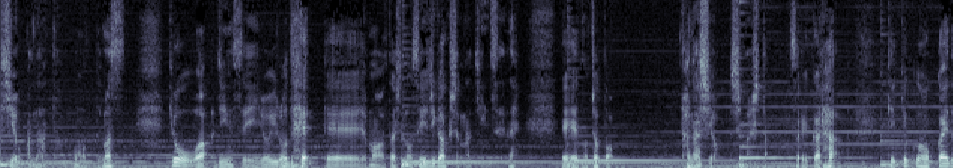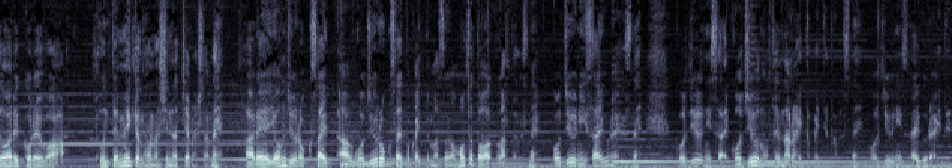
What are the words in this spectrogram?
しようかなと思ってます。今日は人生いろいろで、えー、まあ私の政治学者な人生ね、えー、のちょっと話をしました。それから、結局北海道あれこれは運転免許の話になっちゃいましたね。あれ46歳、あ、56歳とか言ってますが、もうちょっと若かったですね。52歳ぐらいですね。52歳、50の手習いとか言ってたんですね。52歳ぐらいで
